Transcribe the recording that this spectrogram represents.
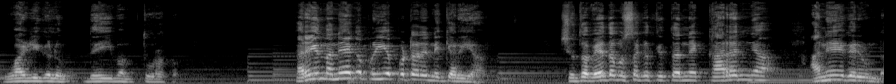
വഴികളും ദൈവം തുറക്കും. കരയുന്ന അനേക പ്രിയപ്പെട്ടവർ എനിക്കറിയാം. ശുദ്ധ വേദപുസ്തകത്തിൽ തന്നെ കരഞ്ഞ അനേകരുണ്ട്.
